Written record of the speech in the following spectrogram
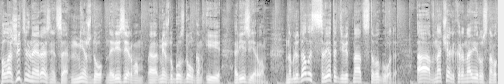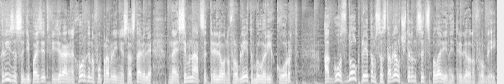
Положительная разница между резервом, э, между госдолгом и резервом наблюдалась с лета 19 2019 года. А в начале коронавирусного кризиса депозиты федеральных органов управления составили 17 триллионов рублей. Это был рекорд. А госдолг при этом составлял 14,5 триллионов рублей.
